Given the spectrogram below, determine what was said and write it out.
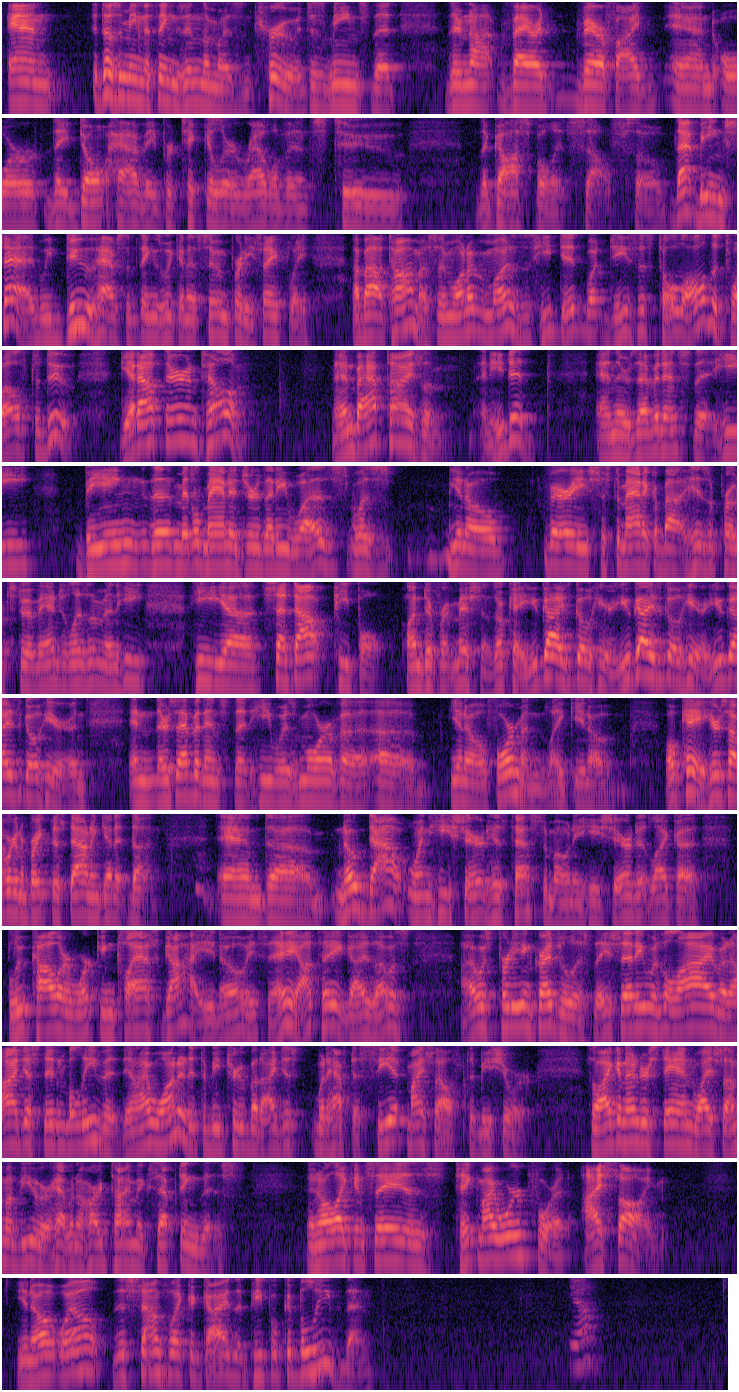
And it doesn't mean the things in them isn't true. It just means that they're not ver- verified and or they don't have a particular relevance to the gospel itself. So that being said, we do have some things we can assume pretty safely about Thomas, and one of them was he did what Jesus told all the 12 to do. Get out there and tell them and baptize them, and he did. And there's evidence that he being the middle manager that he was, was, you know, very systematic about his approach to evangelism, and he he uh, sent out people on different missions. Okay, you guys go here. You guys go here. You guys go here, and and there's evidence that he was more of a, a you know foreman, like you know, okay, here's how we're going to break this down and get it done. And uh, no doubt, when he shared his testimony, he shared it like a blue collar working class guy. You know, he said, "Hey, I'll tell you guys, I was." I was pretty incredulous. They said he was alive, and I just didn't believe it. And I wanted it to be true, but I just would have to see it myself to be sure. So I can understand why some of you are having a hard time accepting this. And all I can say is take my word for it. I saw him. You know, well, this sounds like a guy that people could believe then. Yeah.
